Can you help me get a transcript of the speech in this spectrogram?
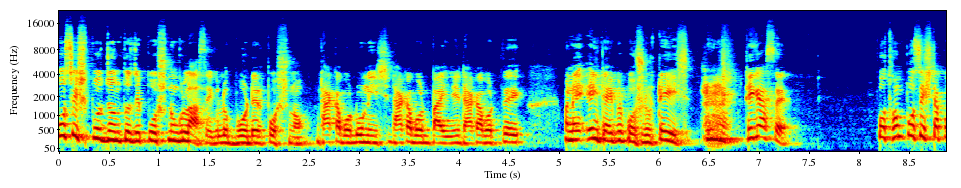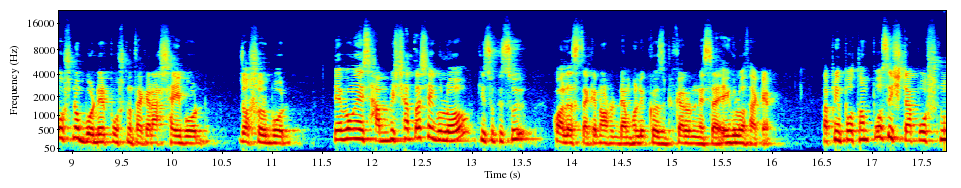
পঁচিশ পর্যন্ত যে প্রশ্নগুলো আছে, এগুলো বোর্ডের প্রশ্ন। ঢাকা বোর্ড উনিশ, ঢাকা বোর্ড বাইশ, ঢাকা বোর্ড মানে এই টাইপের প্রশ্ন, তেইশ। ঠিক আছে? প্রথম পঁচিশটা প্রশ্ন বোর্ডের প্রশ্ন থাকে, রাজশাহী বোর্ড, যশোর বোর্ড এবং এই ছাব্বিশ, সাতাশ এগুলো কিছু কিছু কলেজ থাকে নটরডেম হলি ক্রস ভিকারুন্নেসা এগুলো থাকে। আপনি প্রথম পঁচিশটা প্রশ্ন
